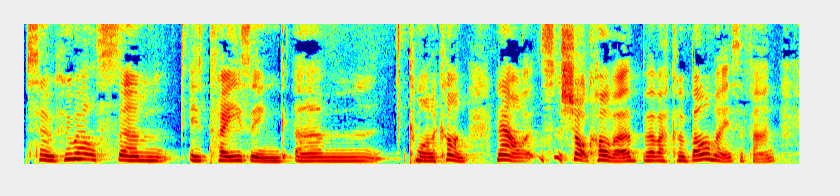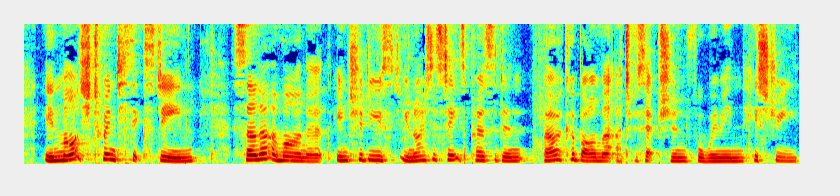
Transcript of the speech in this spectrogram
So, who else um, is praising um, Kamala Khan? Now, shock horror, Barack Obama is a fan. In March 2016, Sana Amanat introduced United States President Barack Obama at a reception for Women History,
